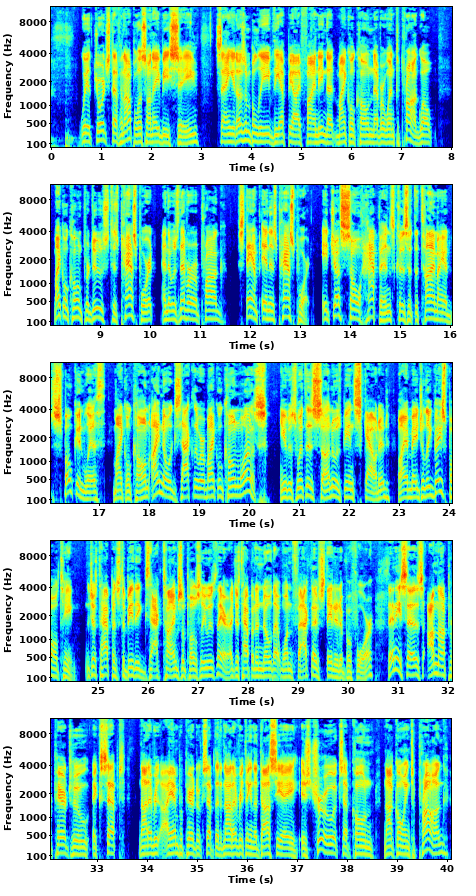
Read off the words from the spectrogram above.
with George Stephanopoulos on ABC, saying he doesn't believe the FBI finding that Michael Cohen never went to Prague. Well, Michael Cohen produced his passport, and there was never a Prague stamp in his passport. It just so happens because at the time I had spoken with Michael Cohen, I know exactly where Michael Cohen was. He was with his son who was being scouted by a major league baseball team. It just happens to be the exact time supposedly he was there. I just happen to know that one fact. I've stated it before. Then he says, I'm not prepared to accept not every, I am prepared to accept that not everything in the dossier is true except Cohen not going to Prague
